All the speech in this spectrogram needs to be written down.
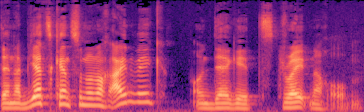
Denn ab jetzt kennst du nur noch einen Weg und der geht straight nach oben.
